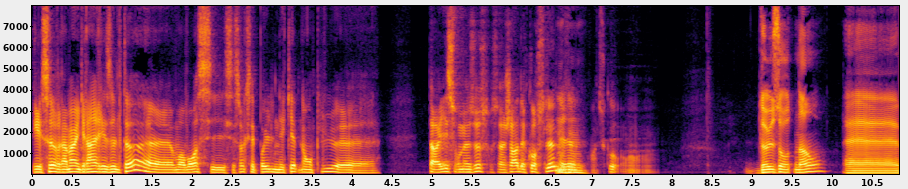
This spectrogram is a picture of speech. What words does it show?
réussir vraiment un grand résultat. on va voir si c'est sûr que c'est pas une équipe non plus taillé sur mesure sur ce genre de course-là, mais mhm. en tout cas. Deux autres noms. Euh,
